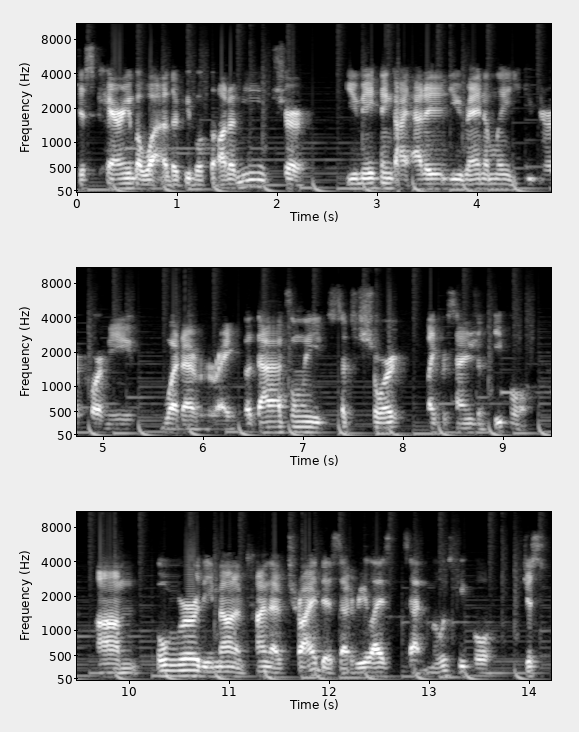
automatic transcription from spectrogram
just caring about what other people thought of me. Sure, you may think I added you randomly. You can report me, whatever, right? But that's only such a short like percentage of people. Um, over the amount of time that I've tried this, I realized that most people just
